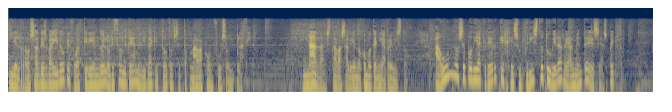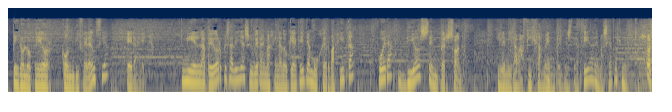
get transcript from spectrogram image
y el rosa desvaído que fue adquiriendo el horizonte a medida que todo se tornaba confuso y plácido. Nada estaba saliendo como tenía previsto. Aún no se podía creer que Jesucristo tuviera realmente ese aspecto. Pero lo peor, con diferencia, era ella. Ni en la peor pesadilla se hubiera imaginado que aquella mujer bajita fuera Dios en persona. Y le miraba fijamente desde hacía demasiados minutos.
